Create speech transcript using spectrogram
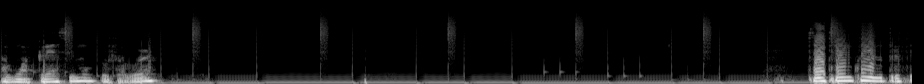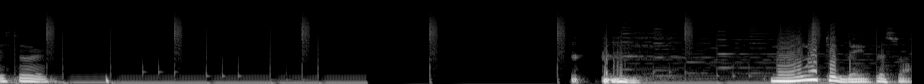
algum acréscimo, por favor? Tô tranquilo, professor. Muito bem, pessoal.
